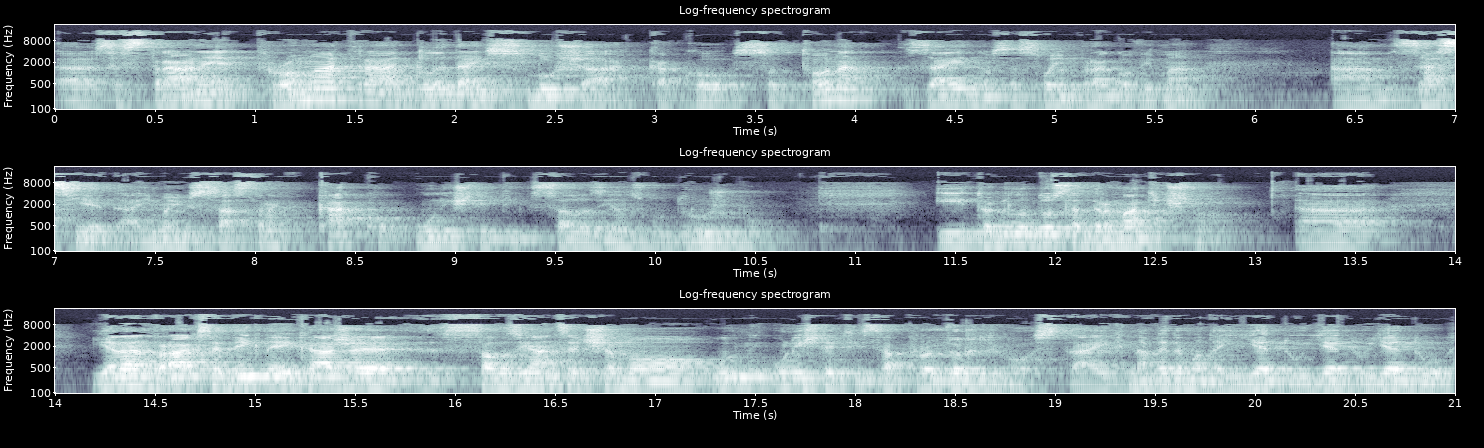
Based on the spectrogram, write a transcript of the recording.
sa strane promatra, gleda i sluša kako Sotona zajedno sa svojim vragovima zasjeda, imaju sastanak kako uništiti Salazijansku družbu. I to je bilo dosta dramatično. Uh, jedan vrag se digne i kaže Salzijance ćemo uništiti sa prozorljivost, da ih navedemo da jedu, jedu, jedu,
